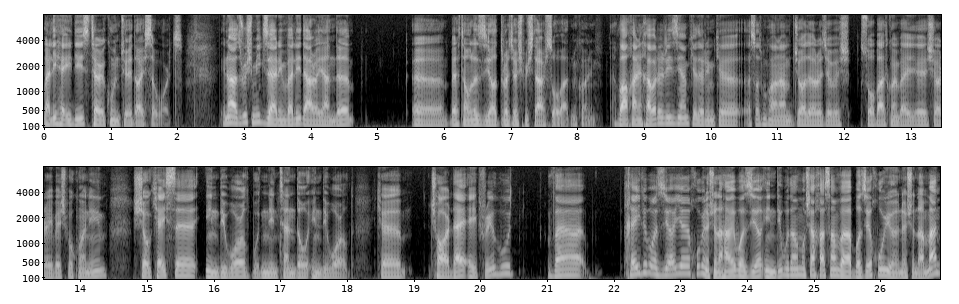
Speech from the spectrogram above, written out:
ولی هیدیز ترکون توی دایس اواردز اینو از روش میگذریم ولی در آینده به احتمال زیاد راجبش بیشتر صحبت می‌کنیم. و آخرین خبر ریزی هم که داریم که احساس می‌کنم جا داره راجبش صحبت کنیم و یه اشاره بهش بکنیم showcase Indie World بود Nintendo Indie World که 14 April بود و خیلی بازی های خوبی نشون دادن همه بازی ها indie بودن مشخصا و بازی خوبی نشون دادن من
